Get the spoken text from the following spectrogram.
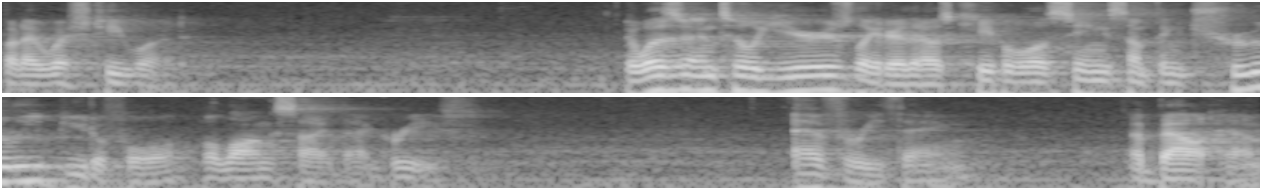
but I wished he would. It wasn't until years later that I was capable of seeing something truly beautiful alongside that grief. Everything about him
